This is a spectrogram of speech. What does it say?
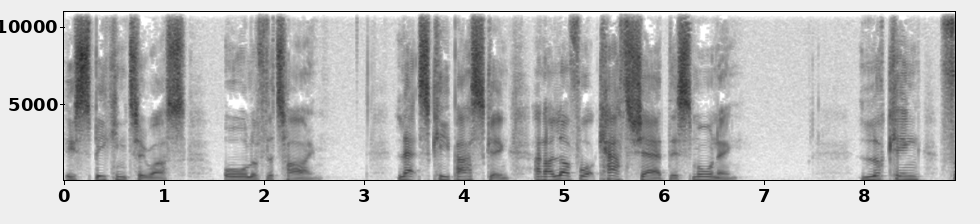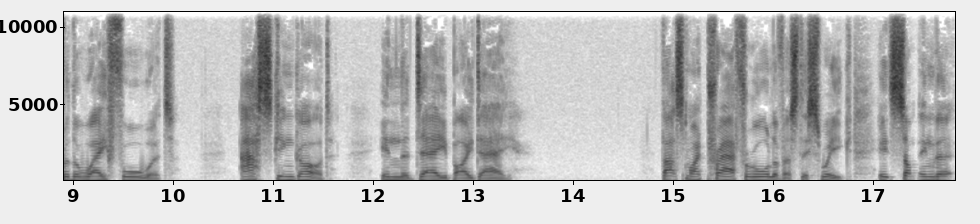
is speaking to us all of the time. Let's keep asking. And I love what Kath shared this morning. Looking for the way forward, asking God in the day by day. That's my prayer for all of us this week. It's something that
